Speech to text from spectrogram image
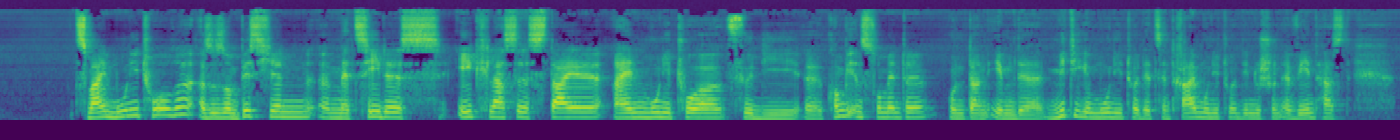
zwei Monitore, also so ein bisschen äh, Mercedes E-Klasse-Style, ein Monitor für die äh, Kombi-Instrumente und dann eben der mittige Monitor, der Zentralmonitor, den du schon erwähnt hast.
